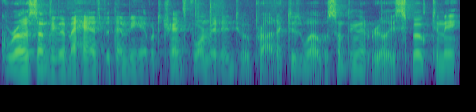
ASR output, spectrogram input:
grow something with my hands, but then being able to transform it into a product as well was something that really spoke to me.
